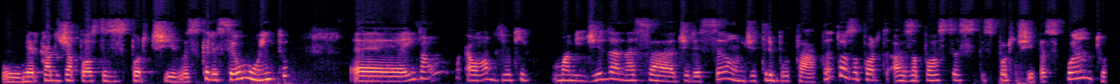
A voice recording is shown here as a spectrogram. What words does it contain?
o mercado de apostas esportivas cresceu muito. É, então, é óbvio que uma medida nessa direção de tributar tanto as, as apostas esportivas quanto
